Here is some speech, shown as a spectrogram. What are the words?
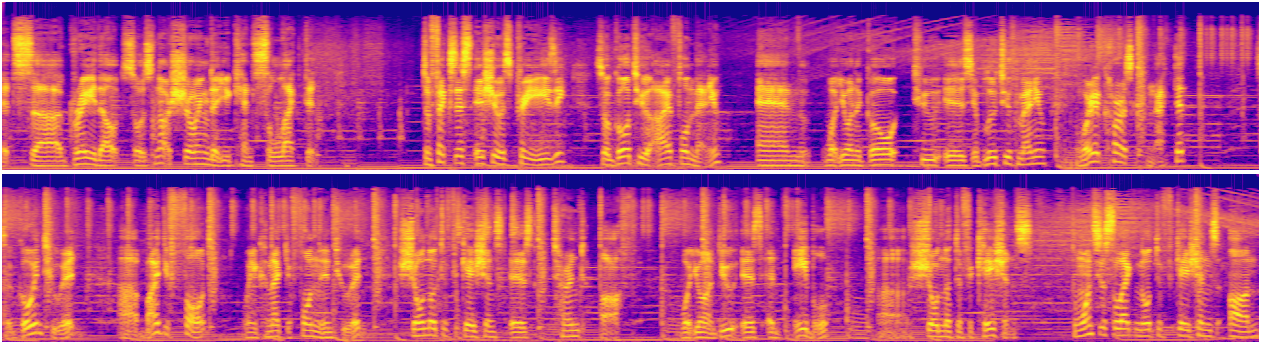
It's uh, grayed out, so it's not showing that you can select it. To fix this issue is pretty easy. So go to your iPhone menu and what you want to go to is your Bluetooth menu where your car is connected. So go into it. Uh, by default, when you connect your phone into it, show notifications is turned off. What you want to do is enable uh, show notifications. So once you select notifications on,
